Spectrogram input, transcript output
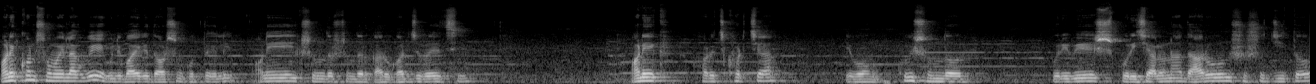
অনেকক্ষণ সময় লাগবে এগুলি বাইরে দর্শন করতে গেলে। অনেক সুন্দর সুন্দর কারুকার্য রয়েছে। অনেক খরচ খরচা এবং খুবই সুন্দর পরিবেশ পরিচালনা, দারুণ সুসজ্জিত।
